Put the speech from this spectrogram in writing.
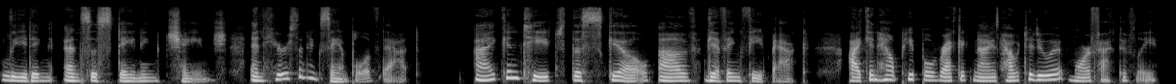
leading and sustaining change. And here's an example of that. I can teach the skill of giving feedback. I can help people recognize how to do it more effectively.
